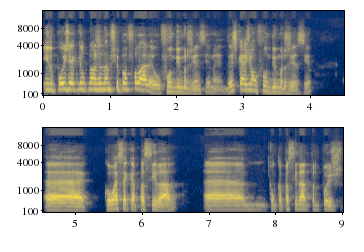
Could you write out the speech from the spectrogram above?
e depois é aquilo que nós andamos sempre a falar, é o fundo de emergência, não é? Desde que haja um fundo de emergência, uh, com essa capacidade, com capacidade para depois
